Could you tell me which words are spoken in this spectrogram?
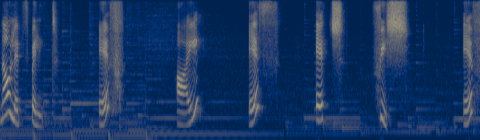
now let spell it F I S H fish F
